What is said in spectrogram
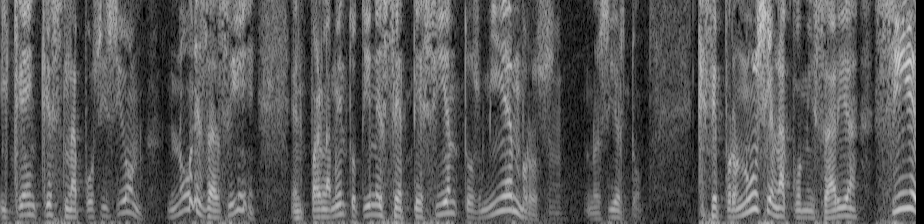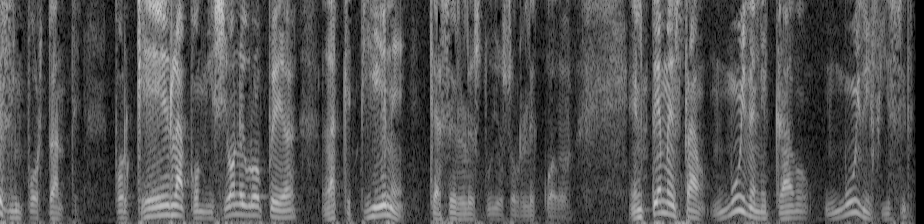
y creen que es la posición. No es así. El Parlamento tiene 700 miembros, ¿no es cierto? Que se pronuncie la comisaria sí es importante, porque es la Comisión Europea la que tiene que hacer el estudio sobre el Ecuador. El tema está muy delicado, muy difícil.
